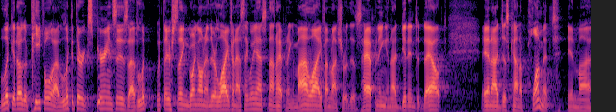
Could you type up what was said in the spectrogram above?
look at other people, I'd look at their experiences, I'd look what they're saying going on in their life, and I'd say, Well, yeah, it's not happening in my life. I'm not sure this is happening, and I'd get into doubt. And I'd just kind of plummet in my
